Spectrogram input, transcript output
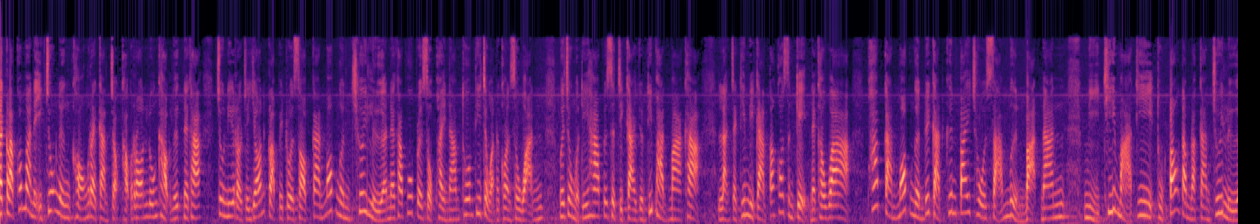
ค่ะกลับเข้ามาในอีกช่วงหนึ่งของรายการเจาะข่าวร้อนล้วงข่าวลึกนะคะช่วงนี้เราจะย้อนกลับไปตรวจสอบการมอบเงินช่วยเหลือนะคะผู้ประสบภัยน้ำท่วมที่จังหวัดนครสวรรค์เมื่อช่วงวันที่ 5 พฤศจิกายนที่ผ่านมาค่ะ หลังจากที่มีการตั้งข้อสังเกตนะคะว่า ภาพการมอบเงินด้วยการขึ้นป้ายโชว์ 30,000 บาทนั้น มีที่มาที่ถูกต้องตามหลักการช่วยเหลือ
